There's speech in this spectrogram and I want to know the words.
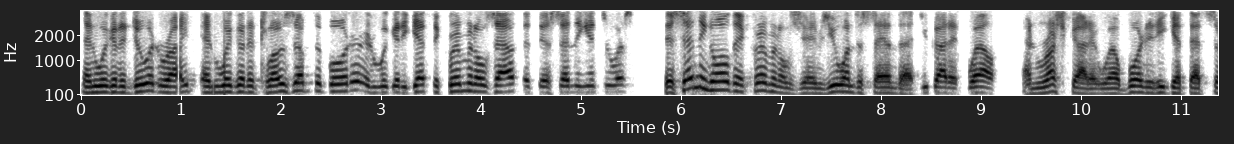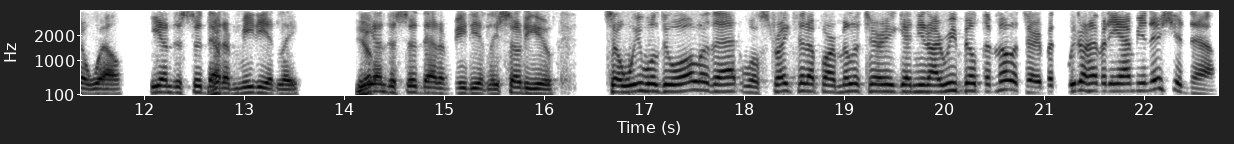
And we're going to do it right. And we're going to close up the border and we're going to get the criminals out that they're sending into us. They're sending all their criminals, James. You understand that. You got it well. And Rush got it well. Boy, did he get that so well. He understood that yep. immediately. Yep. He understood that immediately. So do you. So we will do all of that. We'll strengthen up our military again. You know, I rebuilt the military, but we don't have any ammunition now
